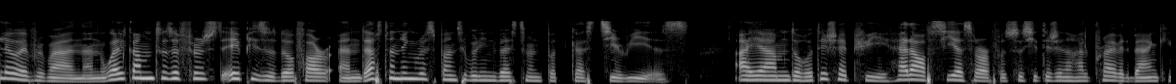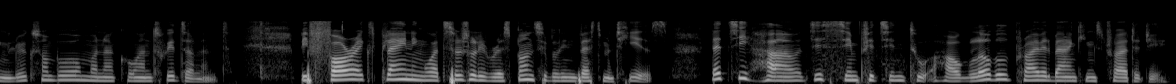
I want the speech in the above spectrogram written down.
Hello, everyone, and welcome to the first episode of our Understanding Responsible Investment podcast series. I am Dorothée Chapuis, Head of CSR for Societe Generale Private Banking Luxembourg, Monaco, and Switzerland. Before explaining what socially responsible investment is, let's see how this theme fits into our global private banking strategy.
